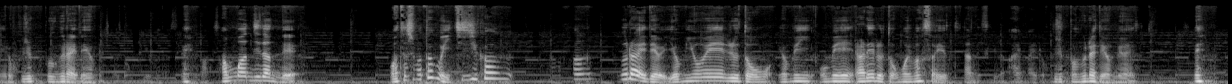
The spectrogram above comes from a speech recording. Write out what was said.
えー、60分くらいで読めちゃうということですね。まあ、3万字なんで、私も多分1時間半ぐらいで読み終えると、読み終えられると思いますとは言ってたんですけど、はい、はい、60分ぐらいで読み終えるとですね。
